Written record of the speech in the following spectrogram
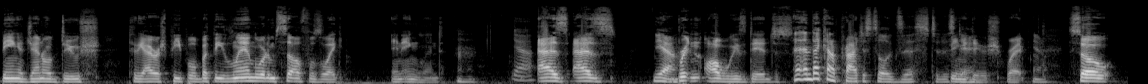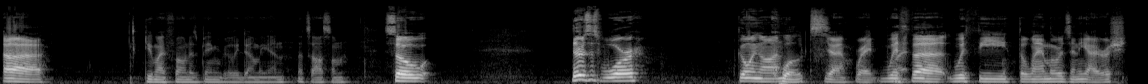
being a general douche to the Irish people. But the landlord himself was like in England, Yeah. as as Yeah. Britain always did, just and that kind of practice still exists to this being day. a douche, right? Yeah. So, uh, do my phone is being really dumb again. That's awesome. So, there's this war going on. Quotes. Yeah, right. With uh, with the the landlords and the Irish.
